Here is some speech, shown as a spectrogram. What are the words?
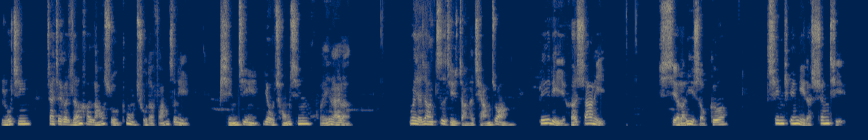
如今，在这个人和老鼠共处的房子里。平静又重新回来了。为了让自己长得强壮，比利和莎莉写了一首歌。倾听你的身体，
